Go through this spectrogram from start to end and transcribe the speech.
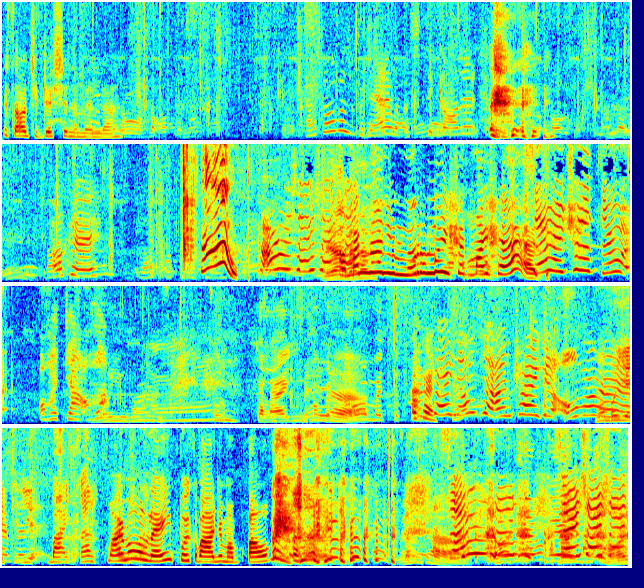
It's our tradition, Amanda. I thought it was banana with a stick on it. Okay. Ow! Sorry, sorry, sorry. Amanda, you literally hit my head. Sorry, Oh, chao. What do you want? À. Okay. À. I'm trying to get over it. But... Bài lấy bùi cà bà cho mà bao cái. Sorry. Sorry, sorry, sorry.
